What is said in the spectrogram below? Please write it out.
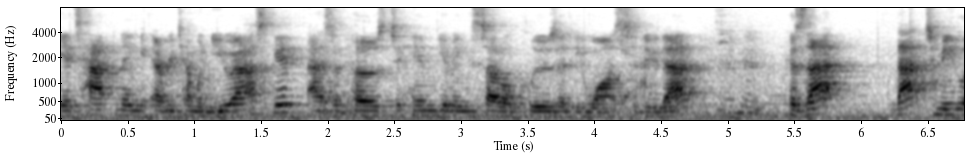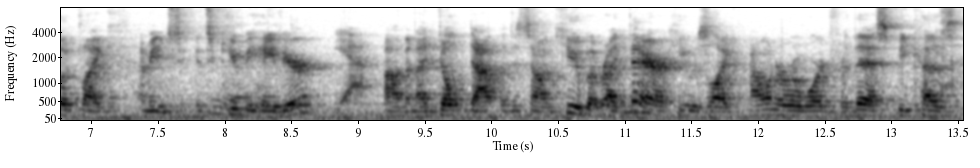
it's happening every time when you ask it, as mm-hmm. opposed to him giving subtle clues that he wants to do that. Mm-hmm. Because that, that to me looked like, I mean, it's, it's cute behavior. Yeah. Um, and I don't doubt that it's on cue, but right mm-hmm. there, he was like, I want a reward for this because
